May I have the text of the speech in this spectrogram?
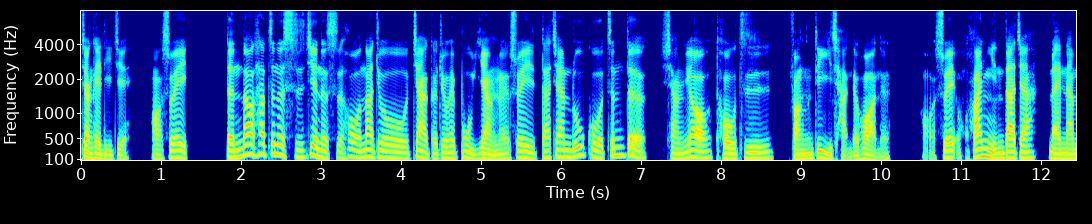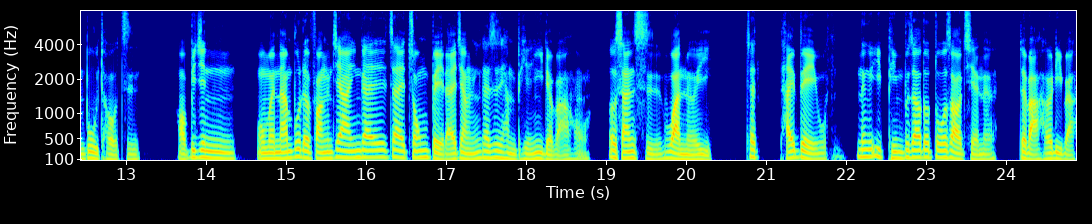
这样可以理解哦。所以等到它真的实践的时候，那就价格就会不一样了。所以大家如果真的想要投资房地产的话呢，哦，所以欢迎大家来南部投资哦。毕竟我们南部的房价应该在中北来讲，应该是很便宜的吧？哦。二三十万而已，在台北那个一平不知道都多少钱呢，对吧？合理吧？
